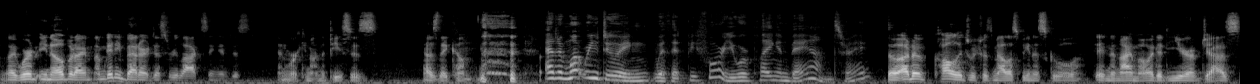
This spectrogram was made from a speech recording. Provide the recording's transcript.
Like we're, you know, but I'm, I'm getting better at just relaxing and just and working on the pieces as they come. Adam, what were you doing with it before? You were playing in bands, right? So out of college, which was Malaspina School in Nanaimo, I did a year of jazz.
